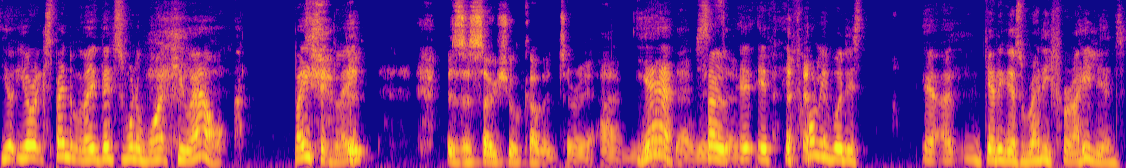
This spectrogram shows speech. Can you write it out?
you're, you're expendable. They, they just want to wipe you out, basically. As a social commentary, I'm right Yeah. there with so them. if if Hollywood is uh, getting us ready for aliens,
